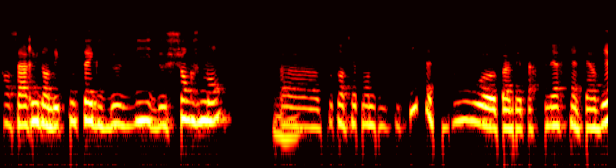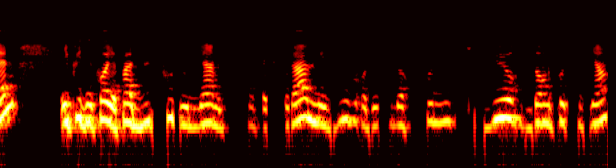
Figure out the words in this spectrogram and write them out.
quand ça arrive dans des contextes de vie, de changement, mmh. euh, potentiellement difficiles, d'où euh, bah, mes partenaires qui interviennent. Et puis, des fois, il n'y a pas du tout de lien avec ce contexte-là, mais vivre des douleurs chroniques qui durent dans le quotidien,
